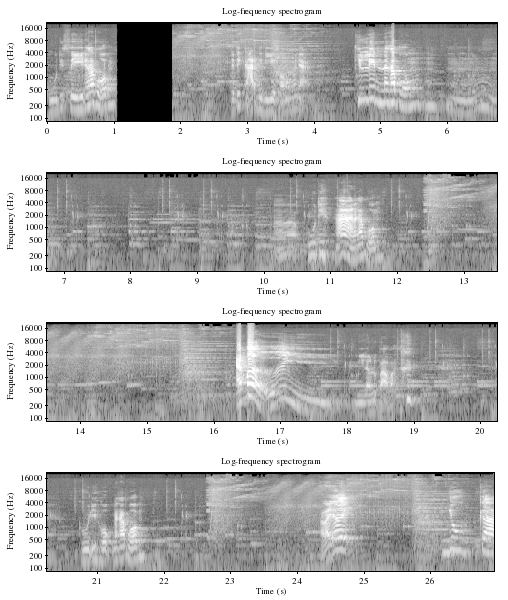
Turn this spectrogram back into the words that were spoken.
คู่ที่สี่นะครับผม จะได้การ์ดดีๆของมันไหมเนี่ยคิรินนะครับผมอืมเอ่อคู่ที่ห้านะครับผมแอมเบอร์เอ้ยมีแล้วหรือเปล่าวะคู่ที่หกนะครับผม อะไรเอ้ยยูกะ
